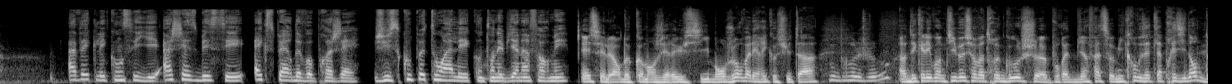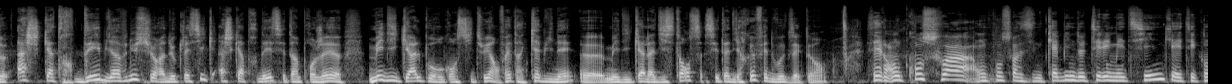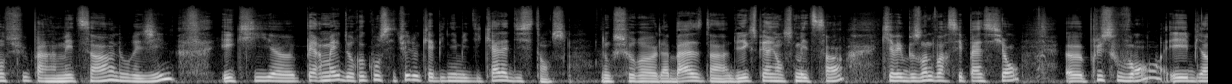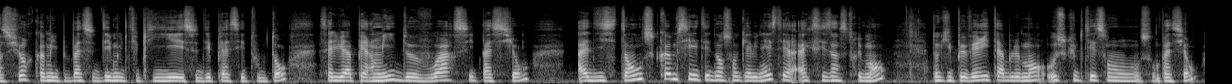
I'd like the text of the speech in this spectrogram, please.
Avec les conseillers HSBC, experts de vos projets. Jusqu'où peut-on aller quand on est bien informé? Et c'est l'heure de comment j'ai réussi. Bonjour Valérie Kossuta. Bonjour. Alors décalez-vous un petit peu sur votre gauche pour être bien face au micro. Vous êtes la présidente de H4D. Bienvenue sur Radio Classique. H4D, c'est un projet euh, médical pour reconstituer en fait un cabinet euh, médical à distance. C'est-à-dire que faites-vous exactement? C'est-à-dire on conçoit, on conçoit une cabine de télémédecine qui a été conçue par un médecin à l'origine et qui euh, permet de reconstituer le cabinet médical à distance. Donc sur euh, la base d'une expérience médecin qui avait besoin de voir ses patients euh, plus souvent. Et bien sûr comme il peut pas se démultiplier et se déplacer tout le temps, ça lui a permis de voir ses patients à distance, comme s'il était dans son cabinet, c'est-à-dire avec ses instruments. Donc il peut véritablement ausculter son, son patient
